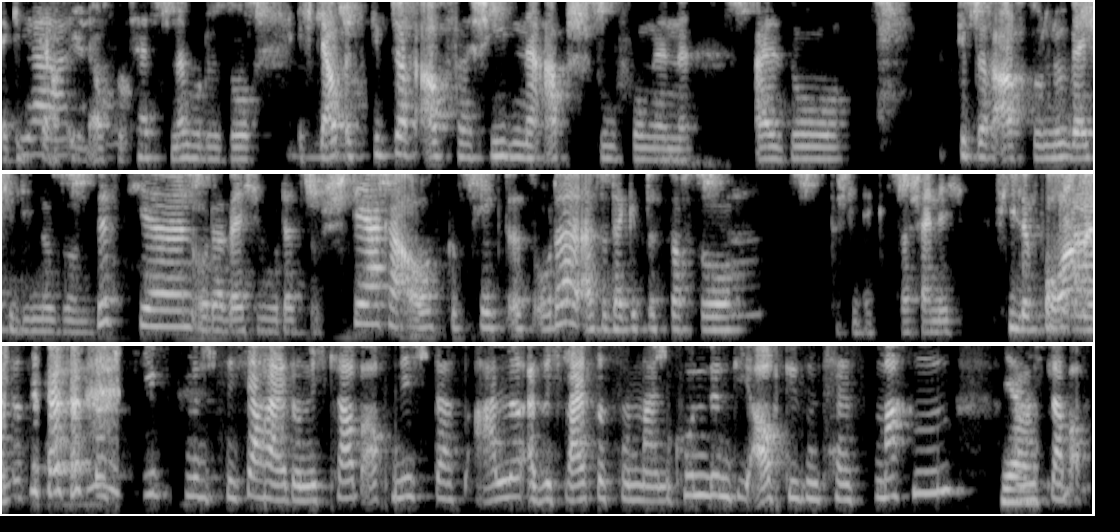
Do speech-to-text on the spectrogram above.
Da gibt es ja, ja, auch, auch so Tests, ne, wo du so, ich glaube, es gibt doch auch verschiedene Abstufungen. Also es gibt doch auch so nur welche, die nur so ein bisschen oder welche, wo das so stärker ausgeprägt ist, oder? Also da gibt es doch so verschiedene, gibt es wahrscheinlich viele Formen. Ja, das, das gibt es mit Sicherheit und ich glaube auch nicht, dass alle, also ich weiß das von meinen Kunden, die auch diesen Test machen. Ja. Und ich glaube auch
